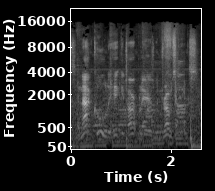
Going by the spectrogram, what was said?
It's not cool to hit guitar players with drumsticks.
